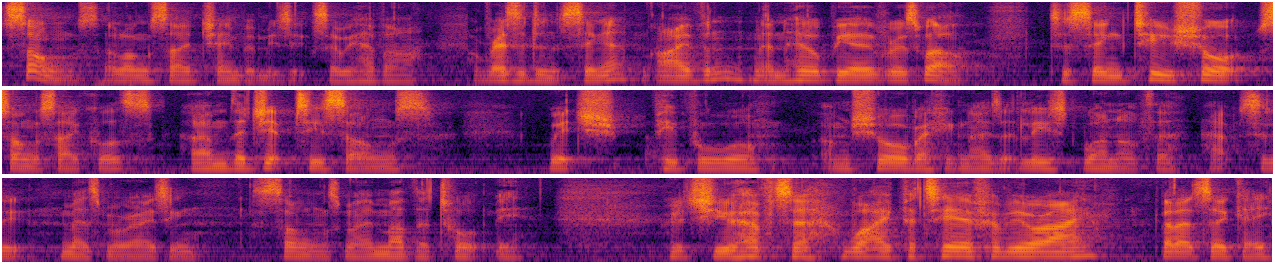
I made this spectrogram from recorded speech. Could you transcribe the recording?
songs alongside chamber music. So we have our resident singer, Ivan, and he'll be over as well to sing two short song cycles, um, the Gypsy songs, which people will I'm sure recognize at least one of the absolute mesmerizing songs my mother taught me, which you have to wipe a tear from your eye, but that's okay.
